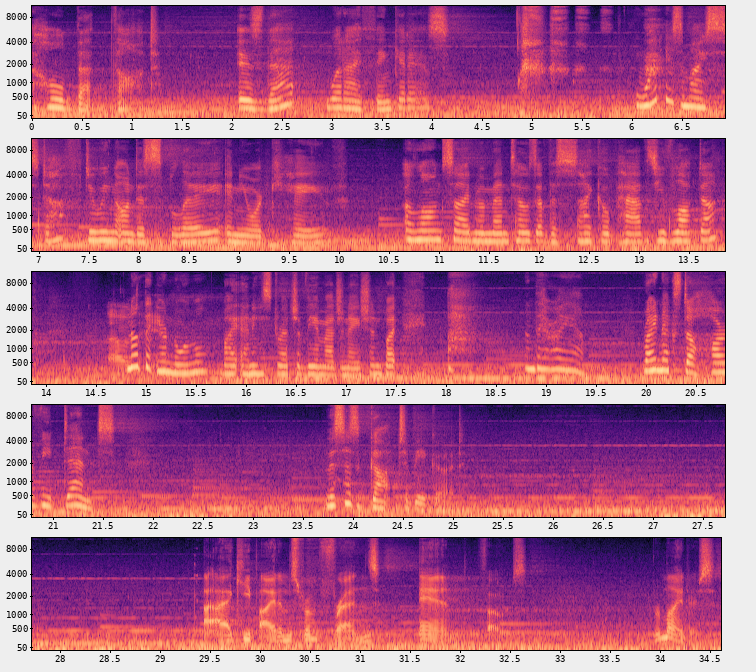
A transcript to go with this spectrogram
Hold that thought. Is that what I think it is? what is my stuff doing on display in your cave? Alongside mementos of the psychopaths you've locked up? Oh, Not that you're normal by any stretch of the imagination, but. And there I am, right next to Harvey Dent. This has got to be good. I keep items from friends and foes. Reminders.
